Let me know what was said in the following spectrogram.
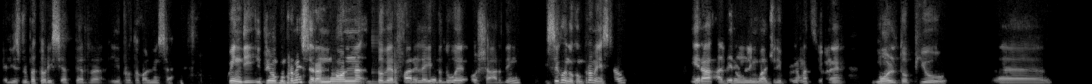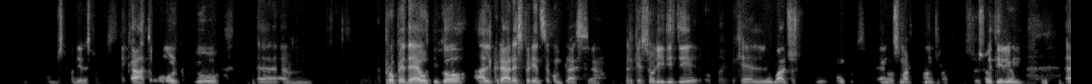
per gli sviluppatori sia per il protocollo in sé. Quindi il primo compromesso era non dover fare layer 2 o sharding, il secondo compromesso era avere un linguaggio di programmazione molto più eh, dire, sofisticato, molto più eh, propedeutico al creare esperienze complesse. Perché Solidity, che è il linguaggio con cui si creano smart contract su, su Ethereum, eh,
